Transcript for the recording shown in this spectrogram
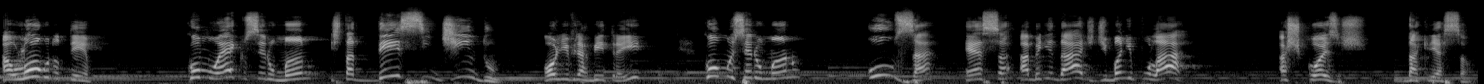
Ao longo do tempo, como é que o ser humano está decidindo, olha o livre-arbítrio aí, como o ser humano usa essa habilidade de manipular as coisas da criação.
